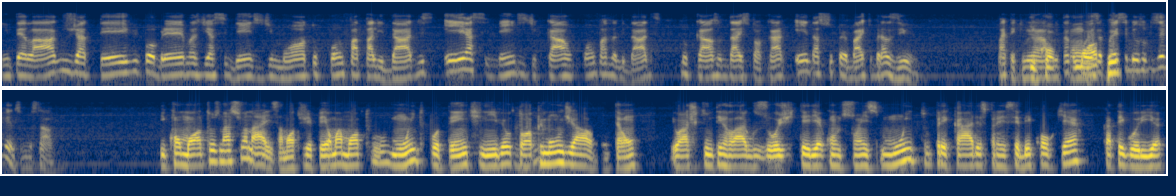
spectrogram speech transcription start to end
Interlagos já teve problemas de acidentes de moto com fatalidades e acidentes de carro com fatalidades no caso da Stock Car e da Superbike Brasil. Vai ter que melhorar muita coisa para receber os outros eventos, Gustavo e com motos nacionais. A MotoGP é uma moto muito potente, nível uhum. top mundial. Então, eu acho que Interlagos hoje teria condições muito precárias para receber qualquer categoria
